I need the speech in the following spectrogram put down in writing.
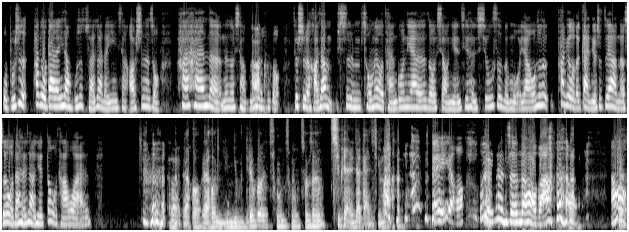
我不是他给我带来印象，不是拽拽的印象，而是那种憨憨的那种小哥哥那种，就是好像是从没有谈过恋爱的那种小年轻、很羞涩的模样。我是他给我的感觉是这样的，所以我才很想去逗他玩。嗯，然后，然后你你你这不从从从从欺骗人家感情吗？没有，我很认真的，好吧。然后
